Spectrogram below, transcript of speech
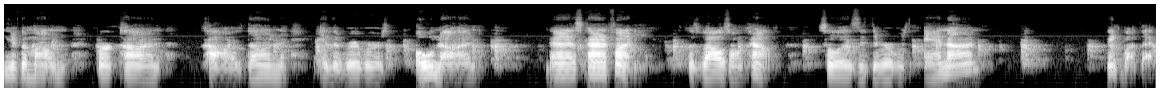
near the mountain Burkhan Khaldun in the rivers Onan. Now that's kind of funny because vowels don't count. So is it the rivers Anon? Think about that.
